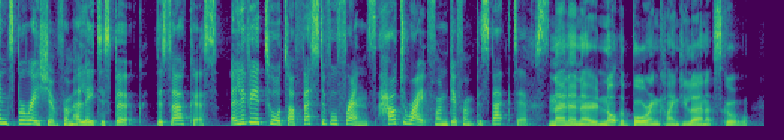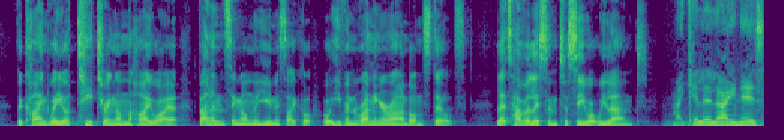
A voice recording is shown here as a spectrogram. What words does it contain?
inspiration from her latest book, The Circus, Olivia taught our festival friends how to write from different perspectives. No, no, no, not the boring kind you learn at school. The kind where you're teetering on the high wire, balancing on the unicycle, or even running around on stilts. Let's have a listen to see what we learnt. My killer line is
